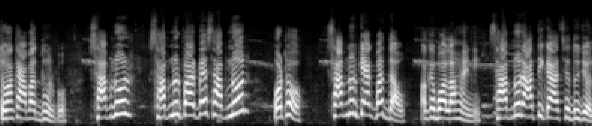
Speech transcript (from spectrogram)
তোমাকে আবার ধরবো। সাবনুর সাবনুর পারবে? সাবনুর, ওঠো। সাবনুরকে একবার দাও, ওকে বলা হয়নি। সাবনুর আতিকা আছে দুজন।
